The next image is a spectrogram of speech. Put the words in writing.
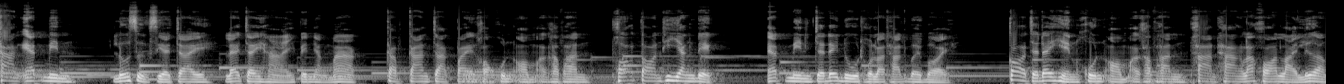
ทางแอดมิน รู้สึกเสียใจและใจหายเป็นอย่างมาก กับการจากไปของคุณออมอัคพันธ์เพราะตอนที่ยังเด็ก แอดมินจะได้ดูโทรทัศน์บ่อยๆ ก็จะได้เห็นคุณออมอัคพันธ์ผ่านทางละครหลายเรื่อง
